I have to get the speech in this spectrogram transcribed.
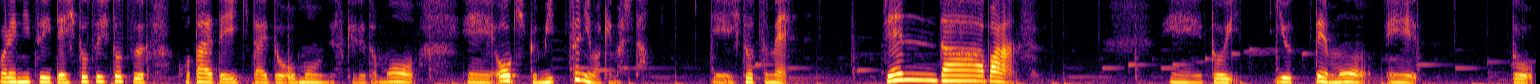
これについて一つ一つ答えていきたいと思うんですけれども、えー、大きく3つに分けました。えー、1つ目、ジェンダーバランス。えー、と言っても、えー、と、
